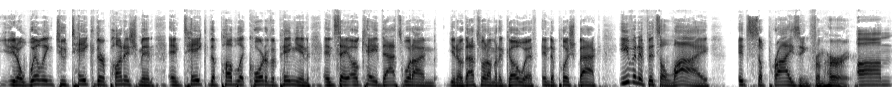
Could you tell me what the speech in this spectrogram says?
you know willing to take their punishment and take the public court of opinion and say okay that's what i'm you know that's what i'm going to go with and to push back even if it's a lie it's surprising from her Um,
